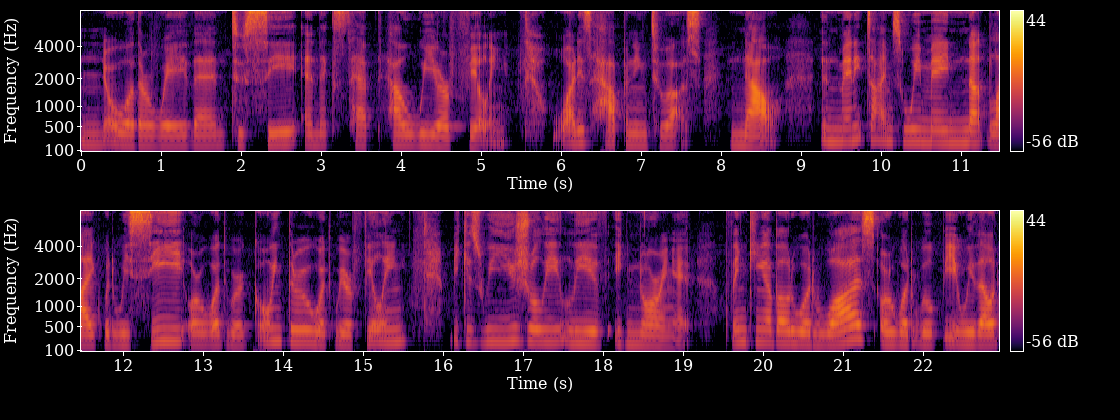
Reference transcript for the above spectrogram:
no other way than to see and accept how we are feeling, what is happening to us now? And many times we may not like what we see or what we're going through, what we're feeling, because we usually live ignoring it, thinking about what was or what will be without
